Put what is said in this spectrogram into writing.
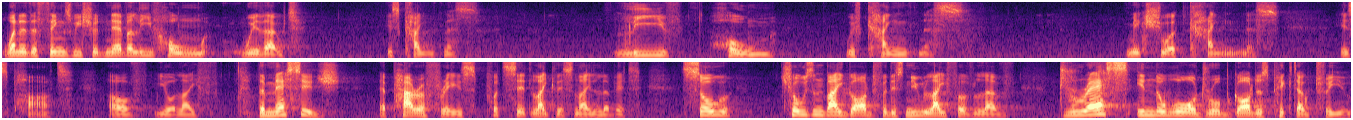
one of the things we should never leave home without is kindness. Leave home with kindness. Make sure kindness is part of your life. The message, a paraphrase, puts it like this, and I love it. So, chosen by God for this new life of love, dress in the wardrobe God has picked out for you.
